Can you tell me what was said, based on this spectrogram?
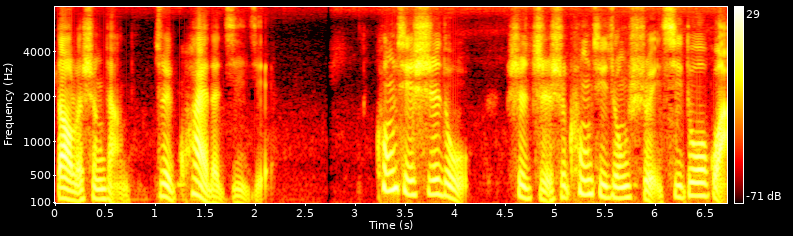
到了生长最快的季节。空气湿度。是只是空气中水汽多寡，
